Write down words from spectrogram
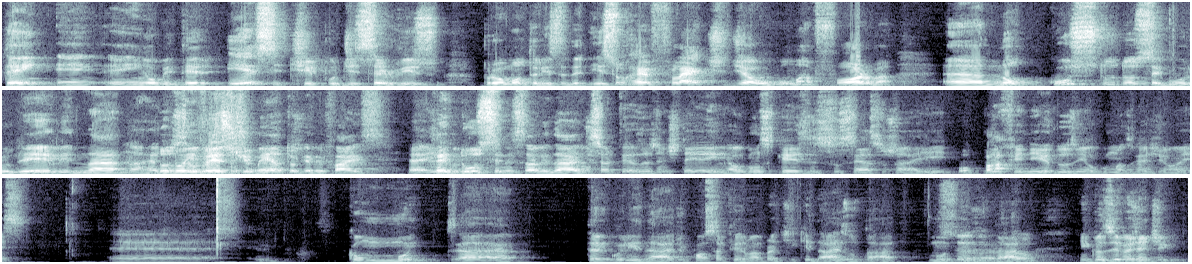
tem em, em obter esse tipo de serviço para o motorista. Isso reflete de alguma forma uh, no custo do seguro dele, na, na no, no, investimento que ele faz? É, Reduz sinistralidade? Com certeza. A gente tem alguns cases de sucesso já aí Opa. definidos em algumas regiões. É, com muita tranquilidade, posso afirmar para ti que dá resultado, muito certo. resultado. Inclusive, a gente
